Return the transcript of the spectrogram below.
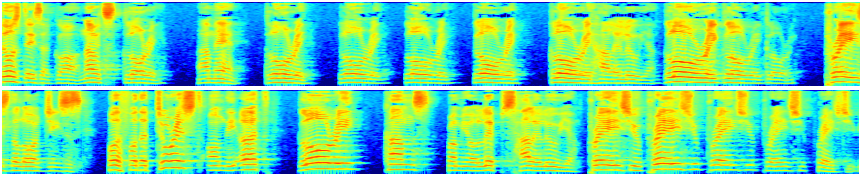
Those days are gone. Now it's glory. Amen. Glory, glory, glory, glory, glory. Hallelujah. Glory, glory, glory. Praise the Lord Jesus. For, for the tourist on the earth, glory comes from your lips. Hallelujah. Praise you, praise you, praise you, praise you, praise you.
